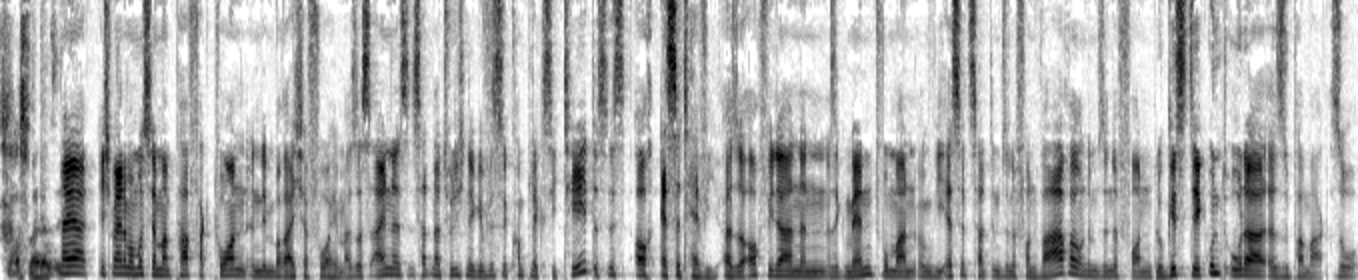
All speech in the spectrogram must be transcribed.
aus meiner Sicht. Naja, ich meine, man muss ja mal ein paar Faktoren in dem Bereich hervorheben. Also das eine ist, es hat natürlich eine gewisse Komplexität. Es ist auch Asset-heavy. Also auch wieder ein Segment, wo man irgendwie Assets hat im Sinne von Ware und im Sinne von Logistik und oder äh, Supermarkt. So,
